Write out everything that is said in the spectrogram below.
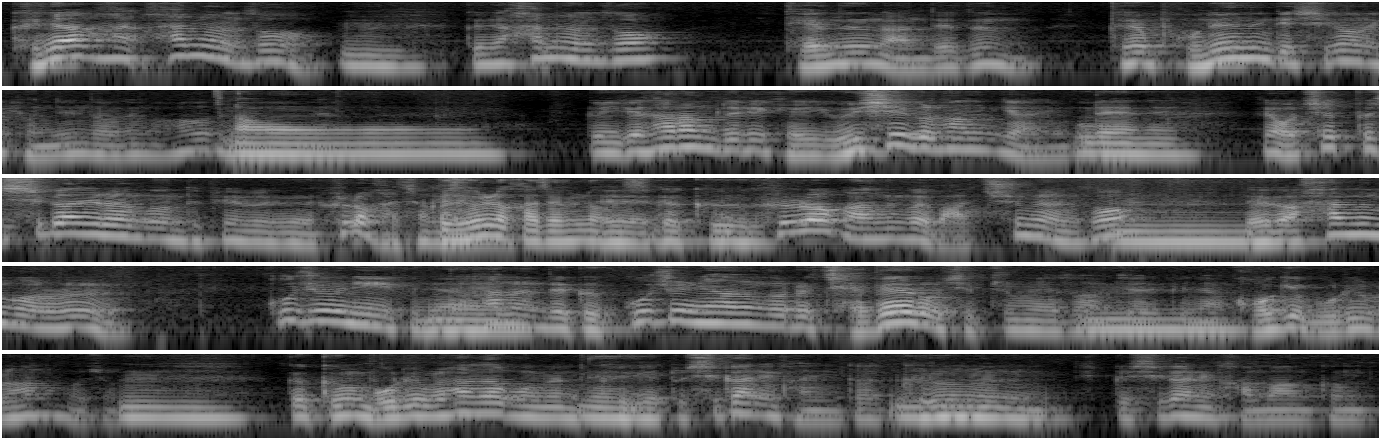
그냥 하, 면서 음. 그냥 하면서 되든 안 되든 그냥 보내는 게 시간을 견딘다고 생각하거든요. 어, 그러니까 이게 사람들이 이렇게 의식을 하는 게 아니고 네네. 그냥 어차피 시간이라는 건 대표님 흘러가잖아요. 그죠 흘러가죠 네, 흘러가죠. 그러니까 그 흘러가는 거에 맞추면서 음. 내가 하는 거를 꾸준히 그냥 네. 하는데 그 꾸준히 하는 거를 제대로 집중해서 이제 음. 그냥 거기에 몰입을 하는 거죠. 음. 그 그걸 몰입을 하다 보면 네. 그게 또 시간이 가니까 그러면 그 시간이 가만큼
